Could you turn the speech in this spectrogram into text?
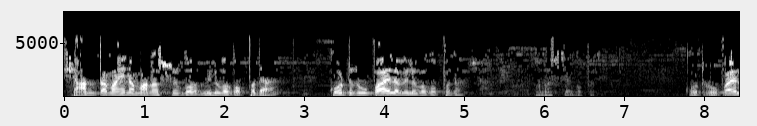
శాంతమైన మనస్సు గొ విలువ గొప్పదా? కోటి రూపాయల విలువ గొప్పదా? మనస్సే గొప్పది. కోటి రూపాయల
